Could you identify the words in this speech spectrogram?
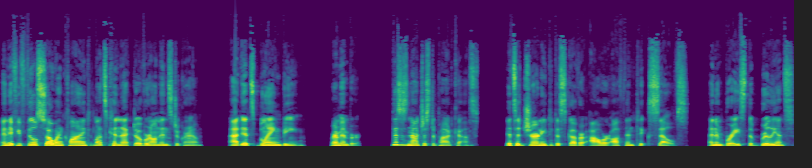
And if you feel so inclined, let's connect over on Instagram at It's Blaine Beam. Remember, this is not just a podcast, it's a journey to discover our authentic selves and embrace the brilliance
